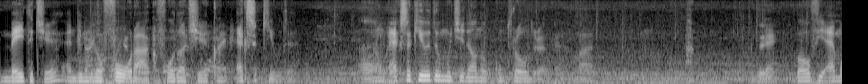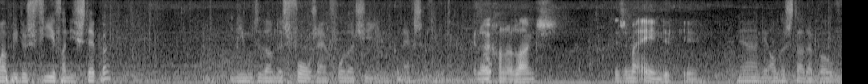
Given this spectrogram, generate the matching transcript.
metertje en die moet dan vol raken voordat je kan executen. Ah, En om executen moet je dan op control drukken. Maar kijk, boven je ammo heb je dus vier van die stippen. En die moeten dan dus vol zijn voordat je iemand kan executen. Ik loop gewoon er langs. Er is er maar één dit keer. Ja, die andere staat daarboven.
